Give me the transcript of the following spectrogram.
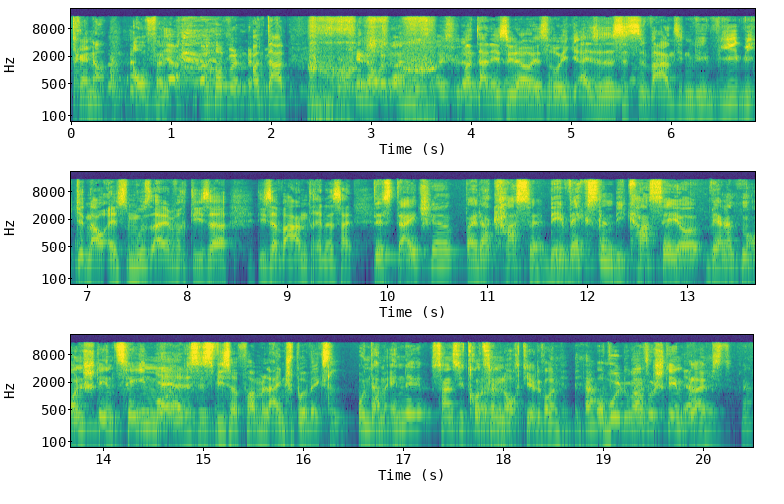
Trenner, aufhören. Und dann, Genau, und dann ist alles wieder und dann ist wieder alles ruhig. Also das ist Wahnsinn, wie, wie, wie genau. Es muss einfach dieser, dieser Warntrenner sein. das Deutsche bei der Kasse, die wechseln die Kasse ja während dem Anstehen zehnmal Ja, ja, das ist wie so ein Formel-1-Spurwechsel. und am Ende sind sie trotzdem nach dir dran, obwohl du einfach stehen bleibst. Ja.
